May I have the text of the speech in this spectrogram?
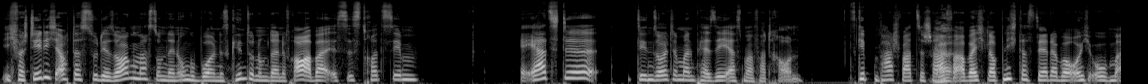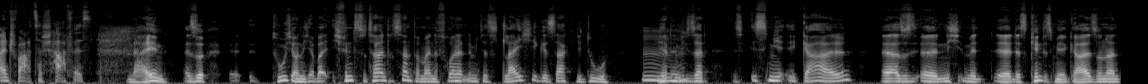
Ich verstehe dich auch, dass du dir Sorgen machst um dein ungeborenes Kind und um deine Frau, aber es ist trotzdem, Ärzte, denen sollte man per se erstmal vertrauen. Es gibt ein paar schwarze Schafe, Ja. aber ich glaube nicht, dass der da bei euch oben ein schwarzes Schaf ist. Nein, also äh, tue ich auch nicht. Aber ich finde es total interessant, weil meine Freundin hat nämlich das Gleiche gesagt wie du. Die Mhm. hat nämlich gesagt, das ist mir egal. Äh, Also äh, nicht mit, äh, das Kind ist mir egal, sondern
